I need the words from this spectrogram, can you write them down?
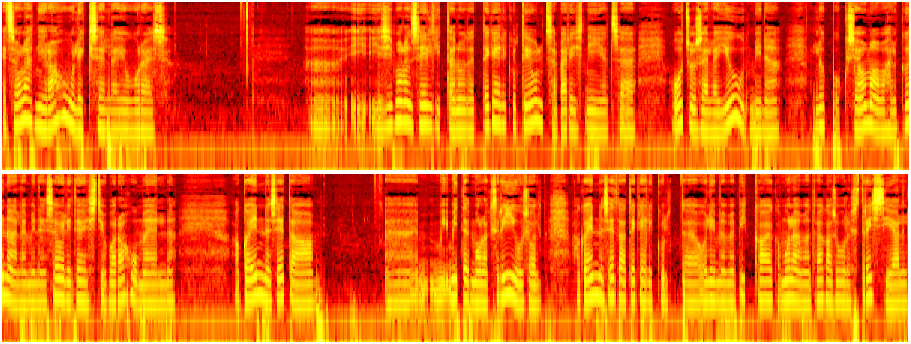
et sa oled nii rahulik selle juures ja siis ma olen selgitanud, et tegelikult ei olnud see päris nii, et see otsusele jõudmine lõpuks ja omavahel kõnelemine, see oli tõesti juba rahumeelne. aga enne seda äh, mitte, et ma oleks riius olnud, aga enne seda tegelikult äh, olime me pikka aega mõlemad väga suure stressi all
